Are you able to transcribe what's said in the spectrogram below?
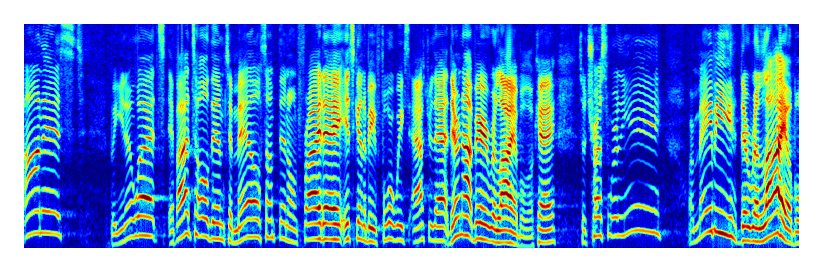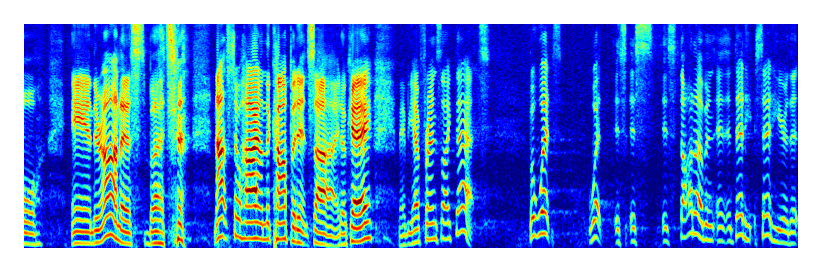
honest. But you know what? If I told them to mail something on Friday, it's going to be four weeks after that. They're not very reliable, okay? So trustworthy, eh. Or maybe they're reliable and they're honest, but not so high on the competent side, okay? Maybe you have friends like that. But what, what is, is, is thought of and, and that said here that,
